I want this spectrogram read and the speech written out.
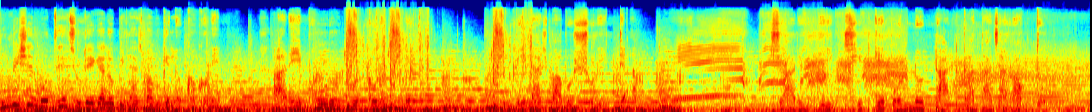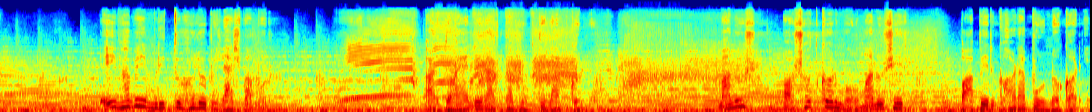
নিমেষের মধ্যে ছুটে গেল বিলাসবাবুকে লক্ষ্য করে, আর এ ভোর ওঠোট করেছিল বিলাসবাবুর শরীরটা। চারিদিক ছিটকে পড়ল টাটকা তাজা রক্ত। এইভাবে মৃত্যু হল বিলাসবাবুর। আর দয়ালের আত্মা মুক্তি লাভ করল। মানুষ অসৎকর্ম মানুষের পাপের ঘড়া পূর্ণ করে।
